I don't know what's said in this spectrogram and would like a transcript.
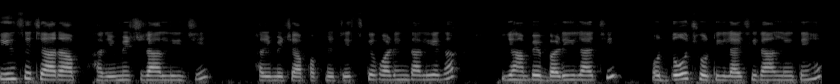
तीन से चार आप हरी मिर्च डाल लीजिए। हरी मिर्च आप अपने टेस्ट के अकॉर्डिंग डालिएगा। यहाँ पे बड़ी इलायची और दो छोटी इलायची डाल लेते हैं।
